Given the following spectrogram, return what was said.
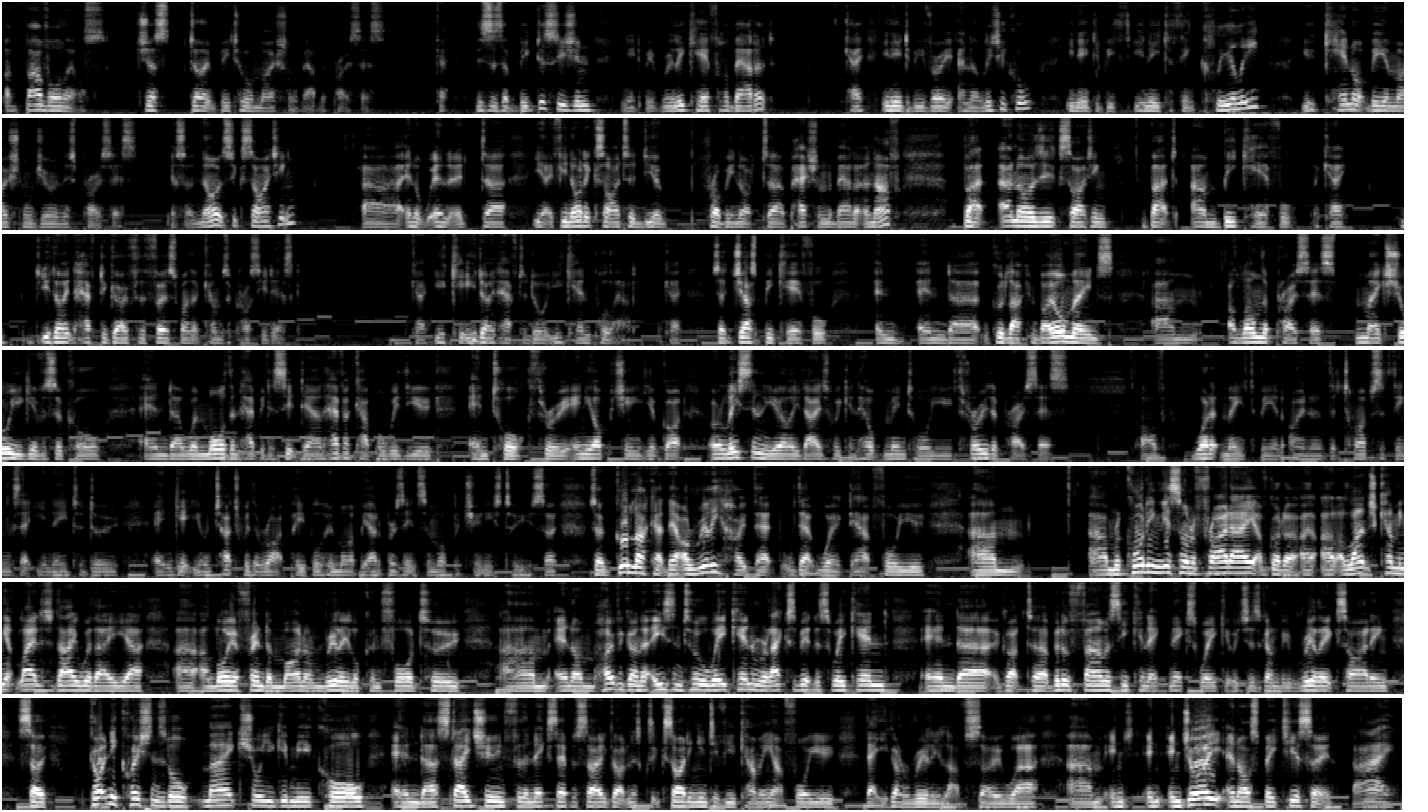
above all else, just don't be too emotional about the process. Okay, this is a big decision. You need to be really careful about it. Okay, you need to be very analytical. You need to be, you need to think clearly. You cannot be emotional during this process. Yes, I know it's exciting. Uh, and it, and it uh, yeah, if you're not excited, you're probably not uh, passionate about it enough. But I know it's exciting, but um, be careful, okay? You don't have to go for the first one that comes across your desk. Okay, you can, you don't have to do it. You can pull out. Okay, so just be careful and and uh, good luck. And by all means, um, along the process, make sure you give us a call, and uh, we're more than happy to sit down, have a couple with you, and talk through any opportunity you've got, or at least in the early days, we can help mentor you through the process of what it means to be an owner, the types of things that you need to do, and get you in touch with the right people who might be able to present some opportunities to you. So, so good luck out there. I really hope that that worked out for you. Um, I'm recording this on a Friday. I've got a, a, a lunch coming up later today with a, uh, a lawyer friend of mine. I'm really looking forward to, um, and I'm hopefully going to ease into a weekend, relax a bit this weekend, and uh, got a bit of Pharmacy Connect next week, which is going to be really exciting. So got any questions at all, make sure you give me a call and uh, stay tuned for the next episode. Got an exciting interview coming up for you that you're going to really love. So uh, um, en- en- enjoy, and I'll speak to you soon. Bye.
